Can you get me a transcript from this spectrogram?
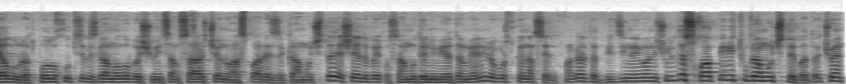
რეალურად ბოლო 5 წლის განმავლობაში ვინც ამ საარჩევნო ასპარეზზე გამოჩნდა, ეს შეიძლება იყოს რამოდენიმე ადამიანი, როგორც თქვენ ახსენეთ, მაგალითად ბიძინა ივანიშვილი და სხვა პირი თუ გამოჩნდება და ჩვენ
